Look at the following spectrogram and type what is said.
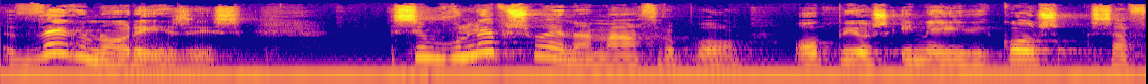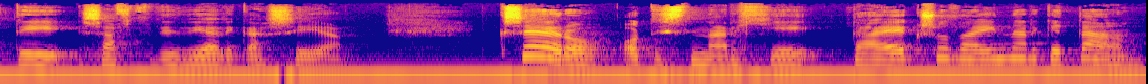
δεν γνωρίζεις, συμβουλέψου έναν άνθρωπο ο οποίος είναι ειδικός σε αυτή, σε αυτή τη διαδικασία. Ξέρω ότι στην αρχή τα έξοδα είναι αρκετά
